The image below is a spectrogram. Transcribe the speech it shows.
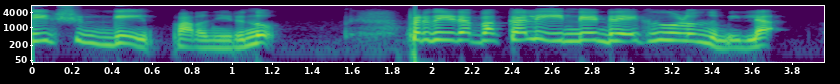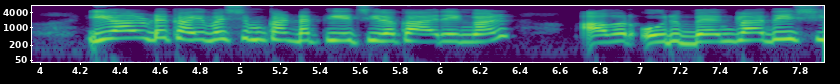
ദീക്ഷിത് ഗെയിം പറഞ്ഞിരുന്നു. പ്രതിയുടെ പക്കൽ ഇന്ത്യൻ രേഖകളൊന്നുമില്ല. ഇയാളുടെ കൈവശം കണ്ടെത്തിയ ചില കാര്യങ്ങൾ അവർ ഒരു ബംഗ്ലാദേശി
